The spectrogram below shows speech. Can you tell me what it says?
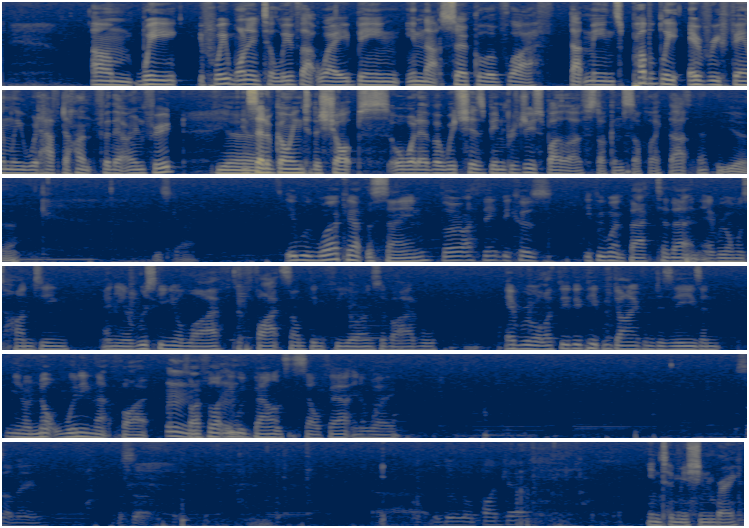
um we if we wanted to live that way being in that circle of life that means probably every family would have to hunt for their own food yeah. instead of going to the shops or whatever, which has been produced by livestock and stuff like that. Exactly, yeah. This guy. It would work out the same, though, I think, because if we went back to that and everyone was hunting and, you know, risking your life to fight something for your own survival, everyone, like, there'd be people dying from disease and, you know, not winning that fight. So I mm, feel like it mm. would balance itself out in a way. What's up, man? What's up? Uh, We're doing a little podcast. Intermission break.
